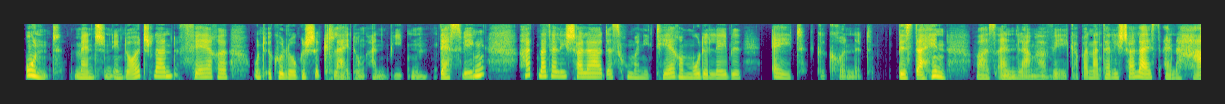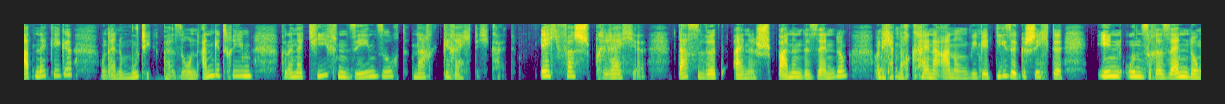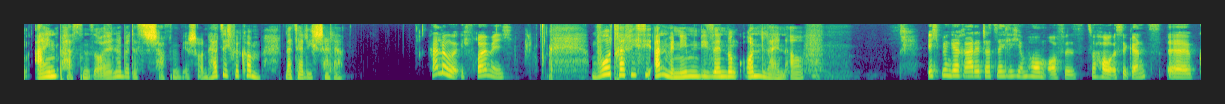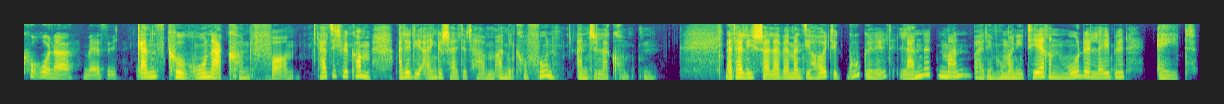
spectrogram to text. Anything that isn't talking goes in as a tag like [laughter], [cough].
und Menschen in Deutschland faire und ökologische Kleidung anbieten. Deswegen hat Nathalie Schaller das humanitäre Modelabel Aid gegründet. Bis dahin war es ein langer Weg, aber Nathalie Schaller ist eine hartnäckige und eine mutige Person, angetrieben von einer tiefen Sehnsucht nach Gerechtigkeit. Ich verspreche, das wird eine spannende Sendung und ich habe noch keine Ahnung, wie wir diese Geschichte in unsere Sendung einpassen sollen, aber das schaffen wir schon. Herzlich willkommen, Nathalie Schaller. Hallo, ich freue mich. Wo treffe ich Sie an? Wir nehmen die Sendung online auf. Ich bin gerade tatsächlich im Homeoffice zu Hause, ganz äh, Corona-mäßig. Ganz Corona-konform. Herzlich willkommen, alle, die eingeschaltet haben. Am Mikrofon Angela Krumpen. Nathalie Schaller, wenn man sie heute googelt, landet man bei dem humanitären Modelabel Aid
